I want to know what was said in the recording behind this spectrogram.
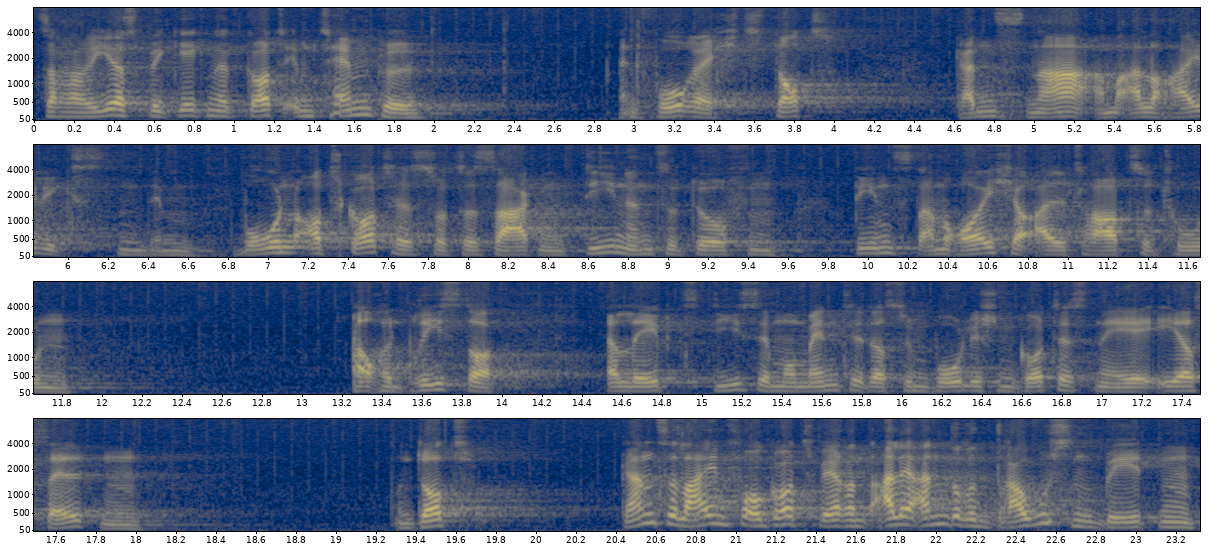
Zacharias begegnet Gott im Tempel. Ein Vorrecht, dort ganz nah am Allerheiligsten, dem Wohnort Gottes sozusagen, dienen zu dürfen, Dienst am Räucheraltar zu tun. Auch ein Priester erlebt diese Momente der symbolischen Gottesnähe eher selten. Und dort, ganz allein vor Gott, während alle anderen draußen beten,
